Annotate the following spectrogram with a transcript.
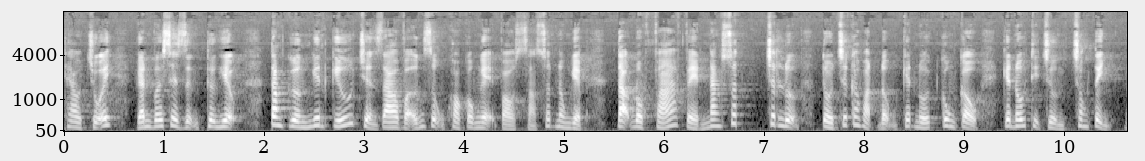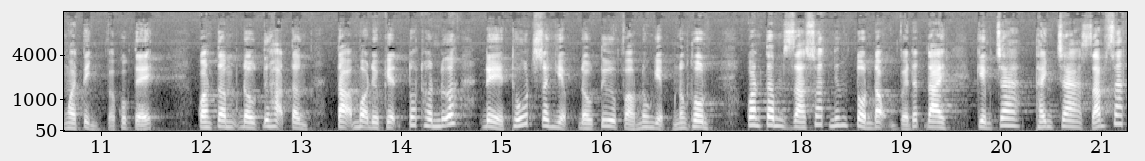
theo chuỗi gắn với xây dựng thương hiệu, tăng cường nghiên cứu, chuyển giao và ứng dụng khoa công nghệ vào sản xuất nông nghiệp, tạo đột phá về năng suất, chất lượng, tổ chức các hoạt động kết nối cung cầu, kết nối thị trường trong tỉnh, ngoài tỉnh và quốc tế. Quan tâm đầu tư hạ tầng, tạo mọi điều kiện tốt hơn nữa để thu hút doanh nghiệp đầu tư vào nông nghiệp nông thôn, quan tâm ra soát những tồn động về đất đai, kiểm tra, thanh tra, giám sát,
